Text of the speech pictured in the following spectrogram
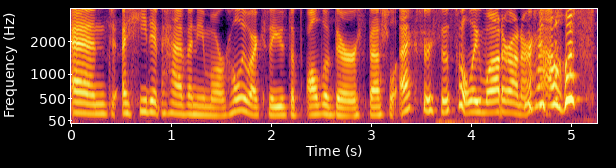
and uh, he didn't have any more holy water because they used up all of their special exorcist holy water on our house,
